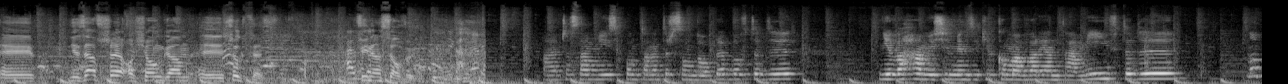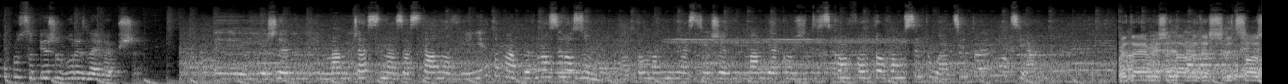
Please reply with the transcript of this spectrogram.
e, nie zawsze osiągam e, sukces finansowy. Ale czasami spontane też są dobre, bo wtedy nie wahamy się między kilkoma wariantami i wtedy no po prostu pierwszy wybór jest najlepszy. Jeżeli mam czas na zastanowienie, to na pewno zrozumiem. Natomiast jeżeli mam jakąś dyskomfortową sytuację, to emocjami. Wydaje mi się nawet, jeśli coś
